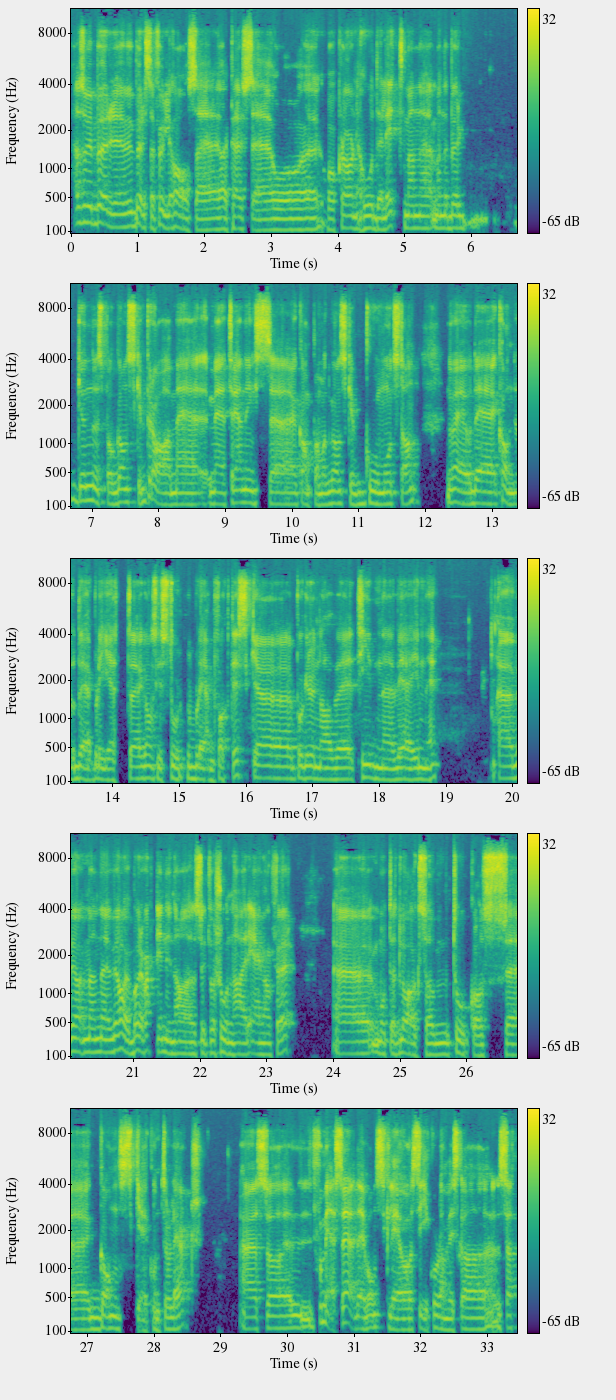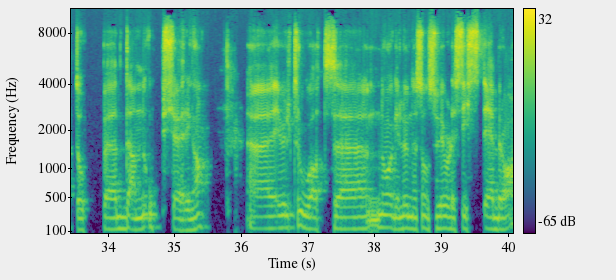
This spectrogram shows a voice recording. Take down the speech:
Altså, vi, bør, vi bør selvfølgelig ha oss en pause og, og klarne hodet litt, men, men, det bør gunnes på ganske bra med, med, treningskamper mot ganske god motstand. Nå jo det, kan jo det bli et eh, ganske stort problem, faktisk, pga. tidene vi er inne i. Eh, har, men eh, vi har jo bare vært inne i denne situasjonen her en gang før. Eh, mot et lag som tok oss eh, ganske kontrollert. Eh, så for meg så er det vanskelig å si hvordan vi skal sette opp eh, den oppkjøringa. jeg vil tro at noenlunde sånn som vi gjorde sist, er bra,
